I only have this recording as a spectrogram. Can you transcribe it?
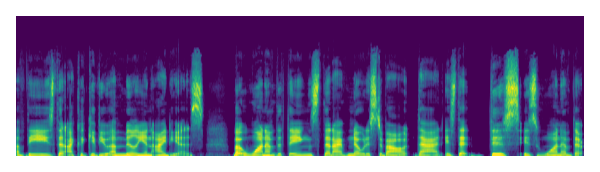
of these that I could give you a million ideas. But one of the things that I've noticed about that is that this is one of the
